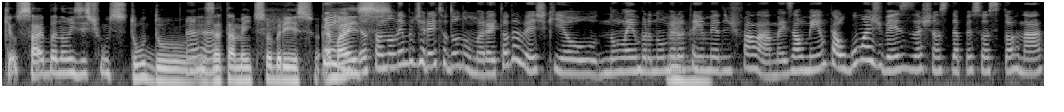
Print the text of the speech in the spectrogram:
Que eu saiba, não existe um estudo Aham. exatamente sobre isso. Tem, é mais. eu só não lembro direito do número. Aí toda vez que eu não lembro o número, eu Uhum. tenho medo de falar. Mas aumenta algumas vezes a chance da pessoa se tornar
